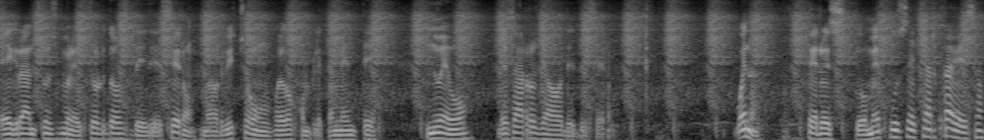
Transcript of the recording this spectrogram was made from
el Grand True Simulator 2 desde cero. Mejor dicho un juego completamente nuevo desarrollado desde cero. Bueno pero yo me puse a echar cabeza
